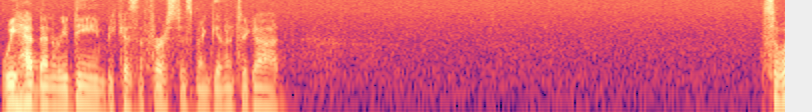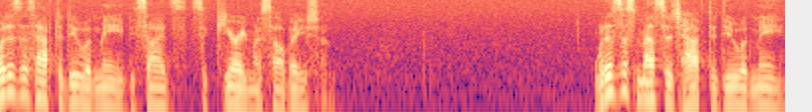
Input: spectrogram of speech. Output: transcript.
we have been redeemed because the first has been given to God. So, what does this have to do with me besides securing my salvation? What does this message have to do with me?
